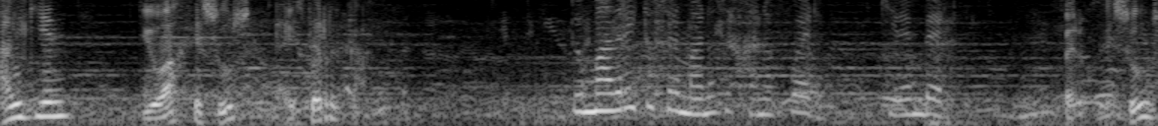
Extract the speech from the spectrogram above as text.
Alguien dio a Jesús este recado. Tu madre y tus hermanos están afuera y quieren verte. Pero Jesús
